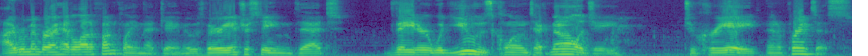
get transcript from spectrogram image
I remember I had a lot of fun playing that game. It was very interesting that Vader would use clone technology to create an apprentice.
